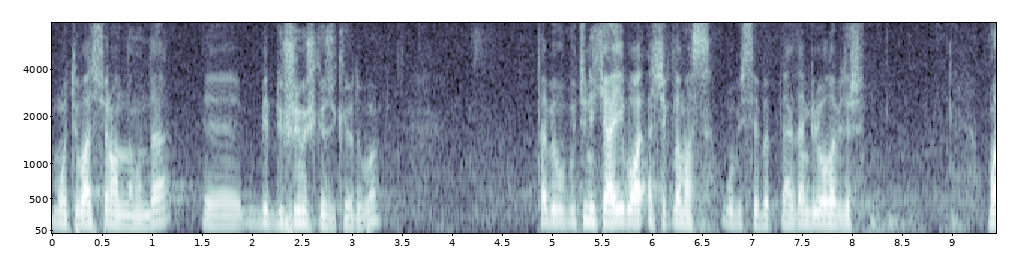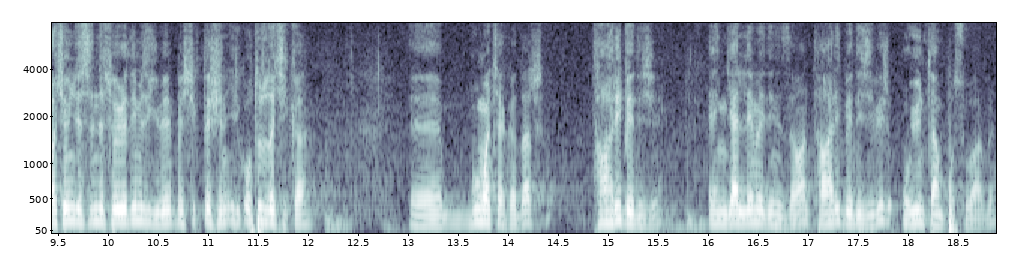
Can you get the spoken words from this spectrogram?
motivasyon anlamında e, bir düşürmüş gözüküyordu bu. Tabii bu bütün hikayeyi bu açıklamaz. Bu bir sebeplerden biri olabilir. Maç öncesinde söylediğimiz gibi Beşiktaş'ın ilk 30 dakika e, bu maça kadar tahrip edici, engellemediğiniz zaman tahrip edici bir oyun temposu vardı.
